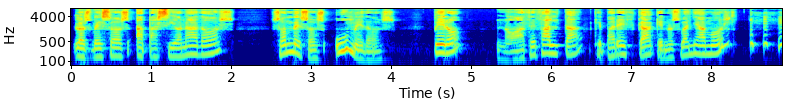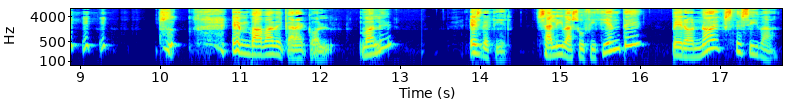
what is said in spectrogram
Los besos apasionados son besos húmedos, pero no hace falta que parezca que nos bañamos en baba de caracol, ¿vale? Es decir, saliva suficiente, pero no excesiva.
